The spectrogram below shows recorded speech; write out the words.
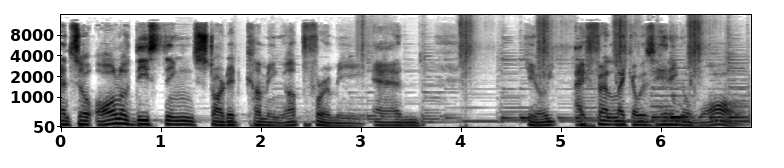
And so all of these things started coming up for me and you know, I felt like I was hitting a wall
